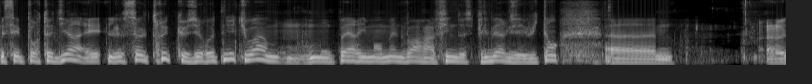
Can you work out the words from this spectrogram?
c'est pour te dire, et le seul truc que j'ai retenu, tu vois, mon père, il m'emmène voir un film de Spielberg, j'ai 8 ans. Euh, euh,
